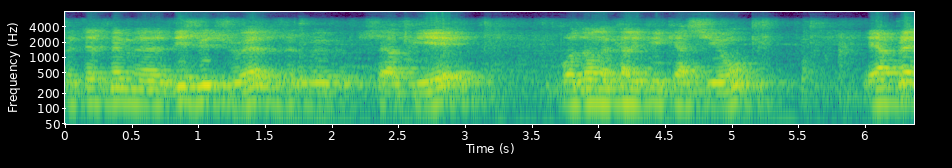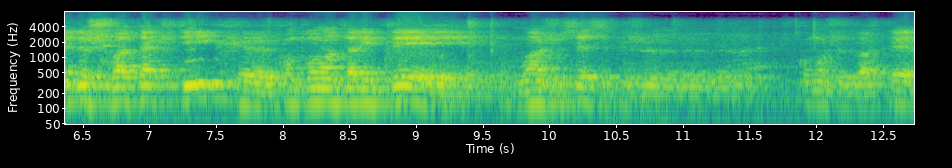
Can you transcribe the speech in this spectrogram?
peut-être même 18 joueurs, je suis appuyé pendant la qualification. Et après de choix tactiques, euh, complémentarité, moi je sais ce que je, dois faire,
